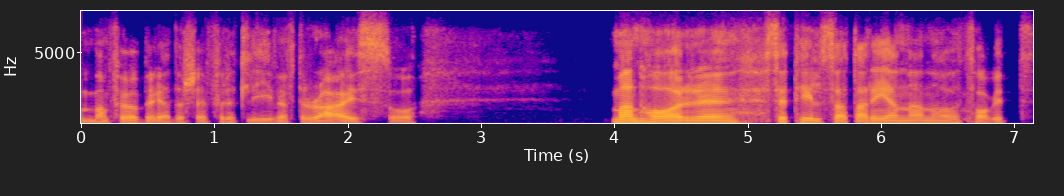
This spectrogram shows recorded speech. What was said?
Man förbereder sig för ett liv efter RISE och man har eh, sett till så att arenan har tagit,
